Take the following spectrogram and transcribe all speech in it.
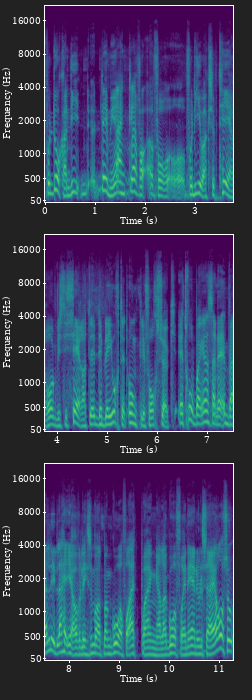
For da kan de Det er mye enklere for, for, for de å akseptere òg, hvis de ser at det, ble gjort et ordentlig forsøk. Jeg tror bergenserne er veldig lei av liksom, at man går for ett poeng eller går for en 1-0-seier, og så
